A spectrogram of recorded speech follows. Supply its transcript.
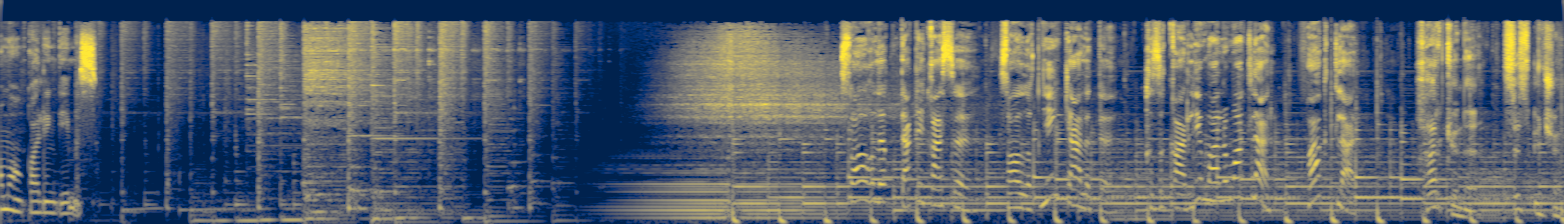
omon qoling deymiz. Sog'liq daqiqasi soliqning kaliti qiziqarli ma'lumotlar faktlar. Har kuni siz uchun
